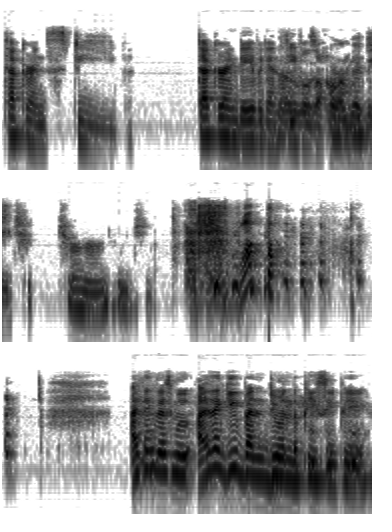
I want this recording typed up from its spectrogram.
Tucker and Steve. Tucker and Dave against evil is a horror oh, movie. Turner and Hooch. what the? I think this movie. I think you've been doing the PCP.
